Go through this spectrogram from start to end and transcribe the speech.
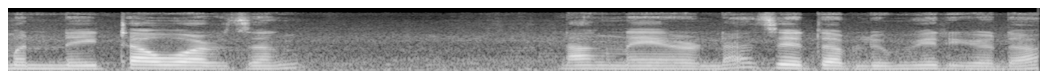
मोननै टावारजों नांनाय आरोना जे डाब्लिउ मेरियटआ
